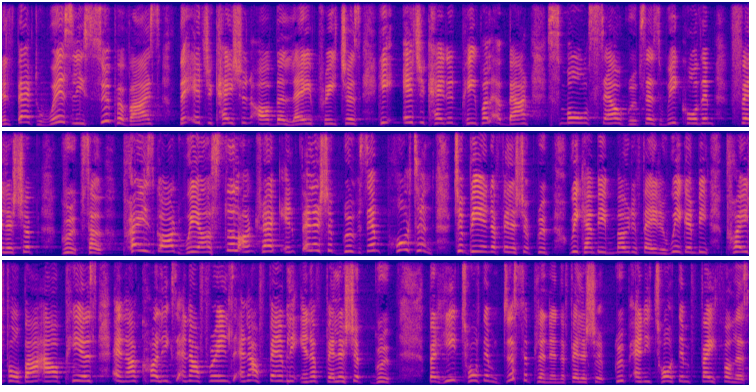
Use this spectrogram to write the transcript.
In fact, Wesley supervised the education of the lay preachers. He educated people about small cell groups, as we call them, fellowship groups. So, praise God, we are still on track in fellowship groups. It's important to be in a fellowship group. We can be motivated, we can be prayed for by our peers and our colleagues and our friends and our family in a fellowship group. But he taught them discipline in the fellowship group and he taught them faithfulness.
